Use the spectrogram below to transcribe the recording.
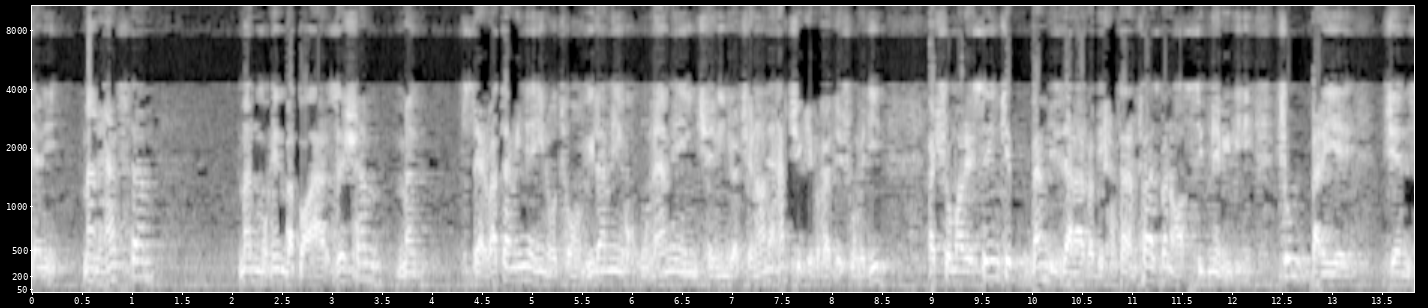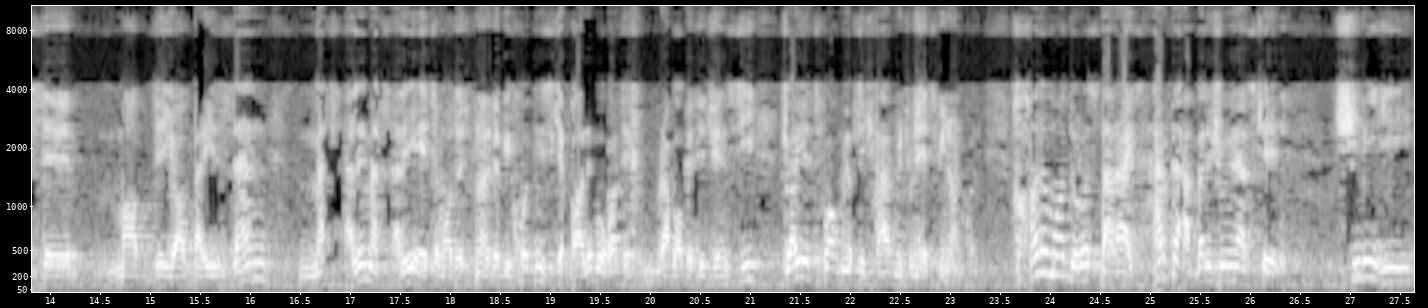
یعنی من هستم من مهم و با ارزشم من ثروتم اینه این اتومبیلم این خونم این چنین یا چنان هر چی که بخواید نشون بدید. و شماره سه این که من بی ضرر و بی خطرم تو از من آسیب نمی‌بینی. چون برای جنس ماده یا برای زن مسئله مسئله اعتماد اطمینان. و بی خود نیست که قالب اوقات روابط جنسی جای اتفاق میفته که فرد می‌تونه اطمینان کنه. خانم ما درست برعکس. حرف اولشون این است که چی میگی؟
